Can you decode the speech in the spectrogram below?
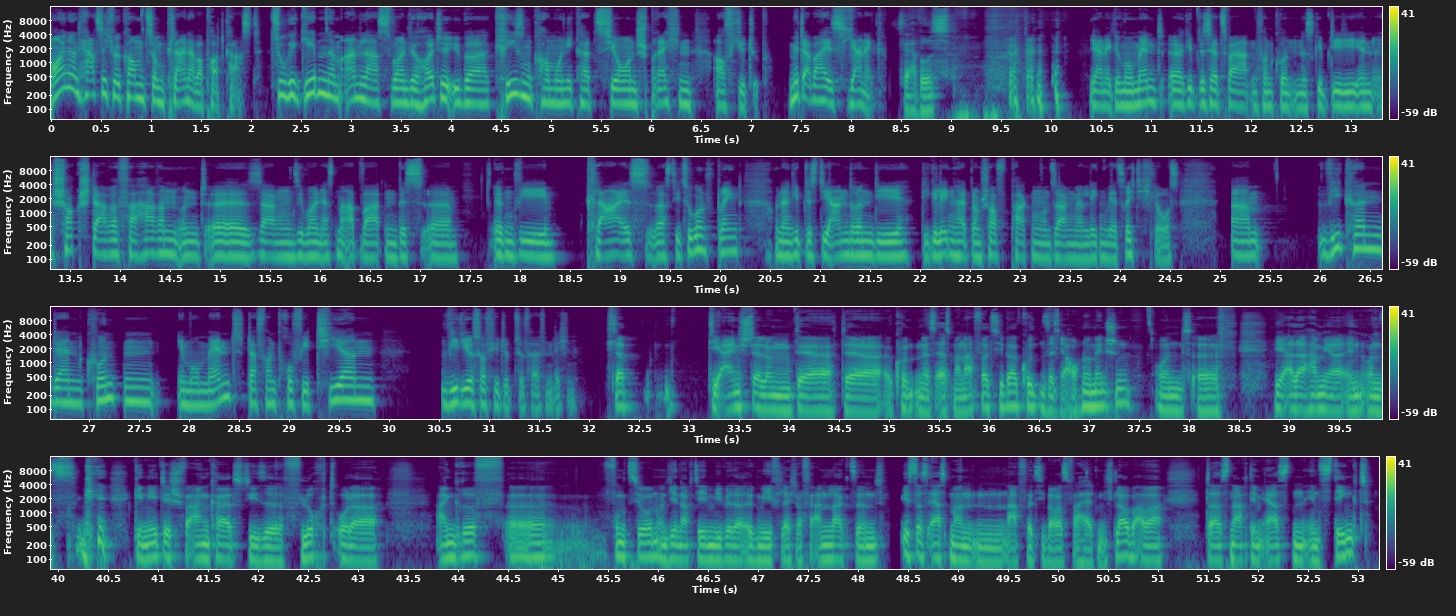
Moin und herzlich willkommen zum Kleinaber Podcast. Zu gegebenem Anlass wollen wir heute über Krisenkommunikation sprechen auf YouTube. Mit dabei ist Yannick. Servus. Janik, im Moment äh, gibt es ja zwei Arten von Kunden. Es gibt die, die in Schockstarre verharren und äh, sagen, sie wollen erstmal abwarten, bis äh, irgendwie klar ist, was die Zukunft bringt. Und dann gibt es die anderen, die die Gelegenheit beim Schopf packen und sagen, dann legen wir jetzt richtig los. Ähm, wie können denn Kunden im Moment davon profitieren, Videos auf YouTube zu veröffentlichen? Ich glaube, die Einstellung der, der Kunden ist erstmal nachvollziehbar. Kunden sind ja auch nur Menschen und äh, wir alle haben ja in uns genetisch verankert diese Flucht- oder Angriff-Funktion äh, und je nachdem, wie wir da irgendwie vielleicht auch veranlagt sind, ist das erstmal ein nachvollziehbares Verhalten. Ich glaube aber, dass nach dem ersten Instinkt,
